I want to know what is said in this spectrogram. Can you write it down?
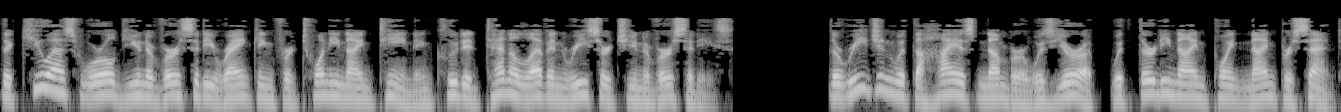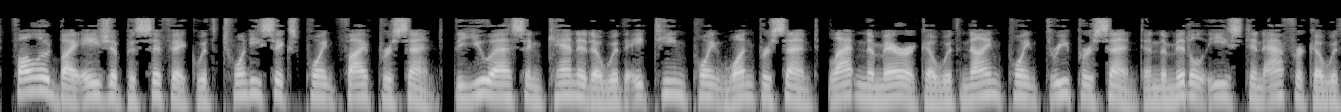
The QS World University Ranking for 2019 included 1011 research universities. The region with the highest number was Europe, with 39.9%, followed by Asia Pacific with 26.5%, the US and Canada with 18.1%, Latin America with 9.3% and the Middle East and Africa with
